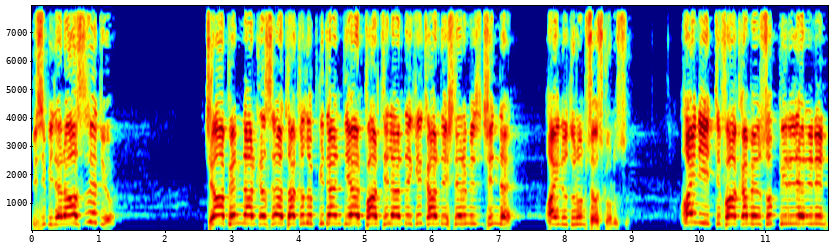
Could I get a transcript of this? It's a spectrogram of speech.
bizi bile rahatsız ediyor. CHP'nin arkasına takılıp giden diğer partilerdeki kardeşlerimiz için de aynı durum söz konusu. Aynı ittifaka mensup birilerinin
